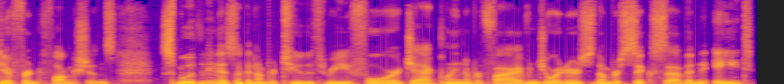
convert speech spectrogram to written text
different functions. Smoothing is like a number two, three, four. Jack plane number five, and joiners number six, seven, eight.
